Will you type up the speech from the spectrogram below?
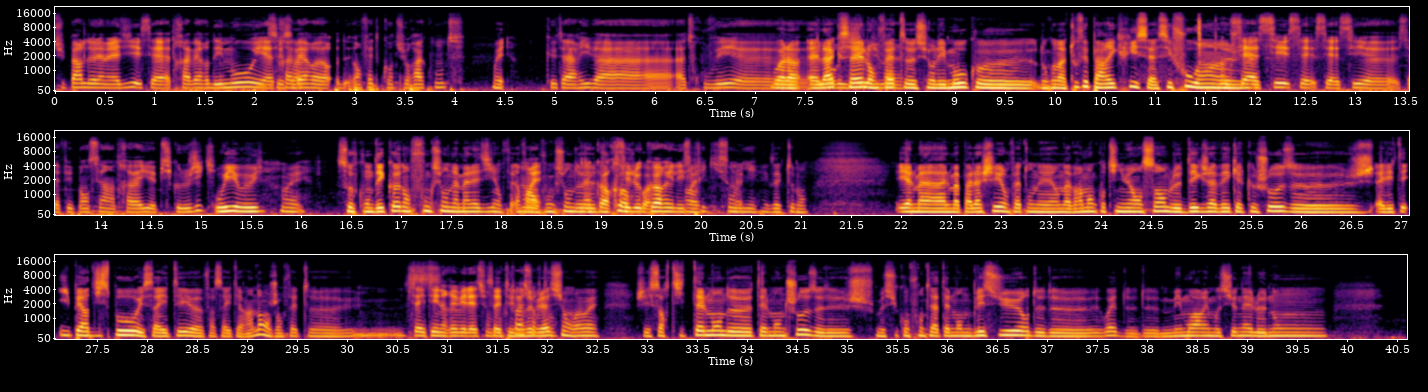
tu parles de la maladie et c'est à travers des mots et à travers. en fait, quand tu racontes. Oui que tu arrives à, trouver. Euh, voilà, elle accèle en fait euh, sur les mots que donc on a tout fait par écrit, c'est assez fou. Hein, c'est assez, c'est assez, euh, ça fait penser à un travail psychologique. Oui, oui, oui. Sauf qu'on décode en fonction de la maladie, en fait, enfin, en fonction de. D'accord, c'est le corps et l'esprit qui sont liés. Exactement. Et elle m'a, elle m'a pas lâché. En fait, on, est, on a vraiment continué ensemble. Dès que j'avais quelque chose, euh, elle était hyper dispo et ça a été, euh, ça a été un ange en fait. Euh, ça a été une révélation. Ça a été une révélation. Ouais, ouais. J'ai sorti tellement de, tellement de choses. je me suis confrontée à tellement de blessures, de, de, ouais, de, de mémoire émotionnelle non,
